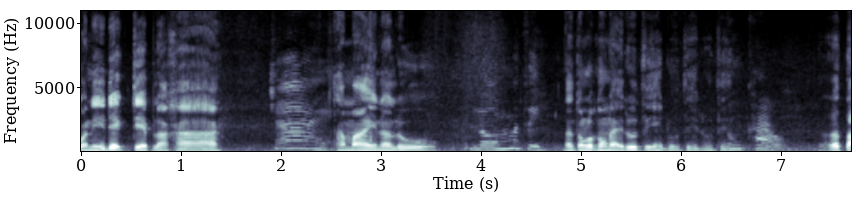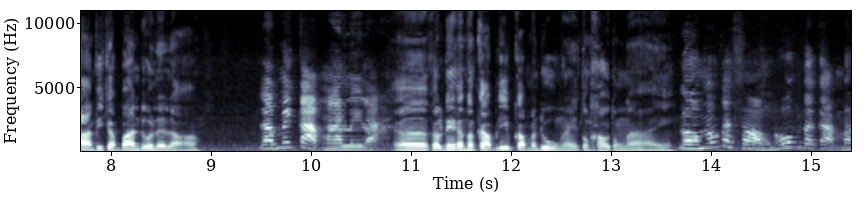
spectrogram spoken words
วันนี้เด็กเจ็บเหรอคะ ใช่ทำไมนะลูก ล้มมาสิแต่ต้องลบตรงไหนดูสิดูสิดูสิตรงเข่าแล้วตามพี่กลับบ้านด่วนเลยเหรอ แล้วไม่กลับมาเลยล่ะ เออ ก็เนี่ยกันต้องกลับรีบกลับมาดูไงตรงเข่าตรงไหน ล้มตั้งแต่สองทุ่มแต่กลับมา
